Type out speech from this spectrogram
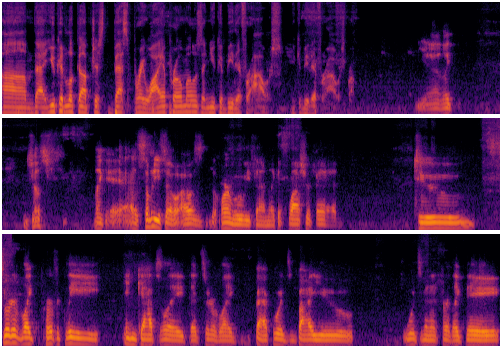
um, that you could look up just best Bray Wyatt promos and you could be there for hours. You could be there for hours, probably. Yeah, like just like as somebody said, I was a horror movie fan, like a slasher fan, to sort of like perfectly encapsulate that sort of like backwoods bayou woodsman at first like they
